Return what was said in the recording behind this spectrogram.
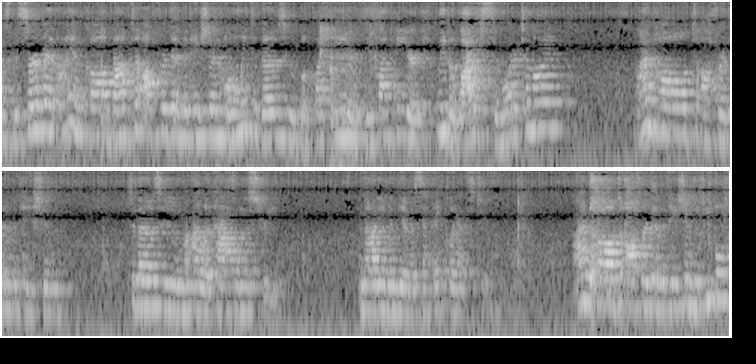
as the servant, I am called not to offer the invitation only to those who look like me or think like me or lead a life similar to mine. I'm called to offer the invitation to those whom I would pass on the street and not even give a second glance to. I'm called to offer the invitation to people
